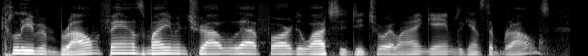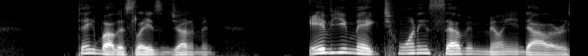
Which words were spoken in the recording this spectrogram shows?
Cleveland Brown fans might even travel that far to watch the Detroit Lion games against the Browns. Think about this, ladies and gentlemen. If you make $27 million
